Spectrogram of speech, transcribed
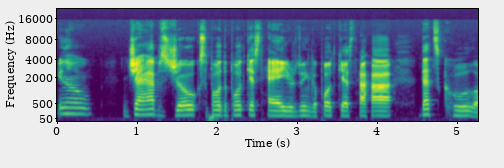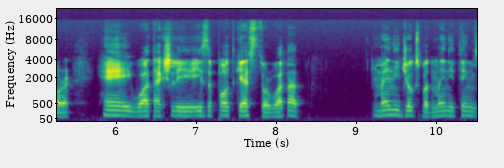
you know, jabs, jokes about the podcast. Hey, you're doing a podcast, haha, that's cool. Or hey, what actually is a podcast or whatnot. Many jokes, but many things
